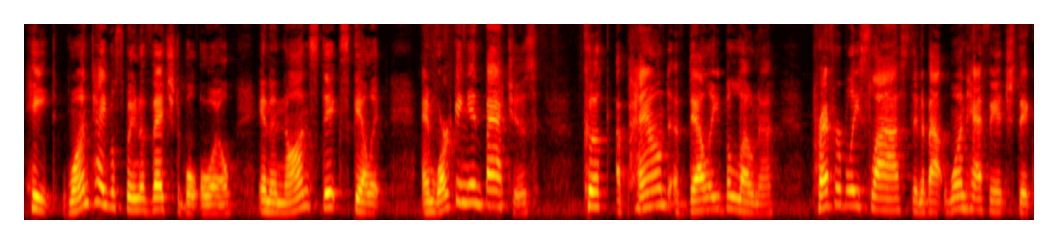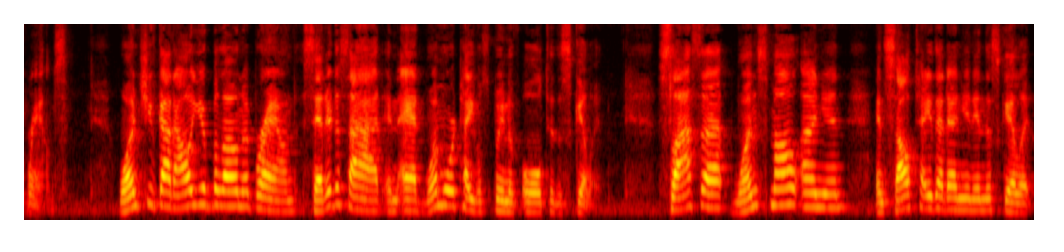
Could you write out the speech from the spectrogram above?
Heat one tablespoon of vegetable oil in a non-stick skillet and working in batches, cook a pound of deli bologna, preferably sliced in about one half inch thick rounds. Once you've got all your bologna browned, set it aside and add one more tablespoon of oil to the skillet. Slice up one small onion and saute that onion in the skillet.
